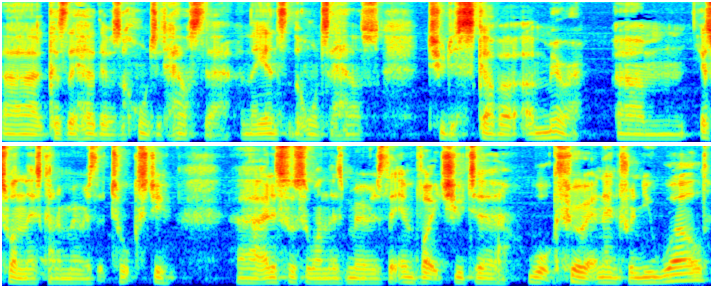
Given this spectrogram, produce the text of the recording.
because uh, they heard there was a haunted house there, and they enter the haunted house to discover a mirror. Um, it's one of those kind of mirrors that talks to you. Uh, and it's also one of those mirrors that invites you to walk through it and enter a new world,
